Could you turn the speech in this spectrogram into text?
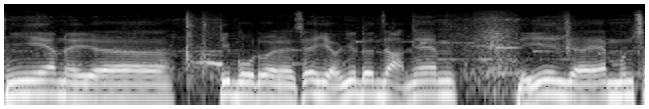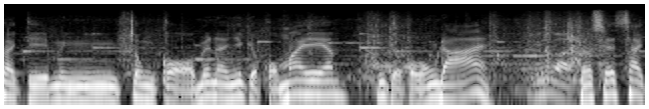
Như em này ờ, đi bộ đội này sẽ hiểu như đơn giản nha em. Để em muốn sạch thì mình trồng cỏ bên này như kiểu cỏ may em Như kiểu cỏ bóng đá ấy. Nó sẽ sạch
